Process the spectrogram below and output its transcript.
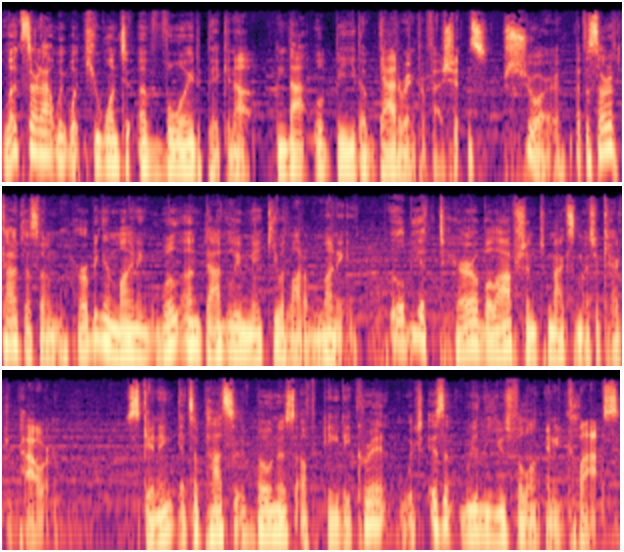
Let's start out with what you want to avoid picking up, and that will be the gathering professions. Sure, at the start of Cataclysm, herbing and mining will undoubtedly make you a lot of money, it'll be a terrible option to maximize your character power. Skinning gets a passive bonus of 80 crit, which isn't really useful on any class.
